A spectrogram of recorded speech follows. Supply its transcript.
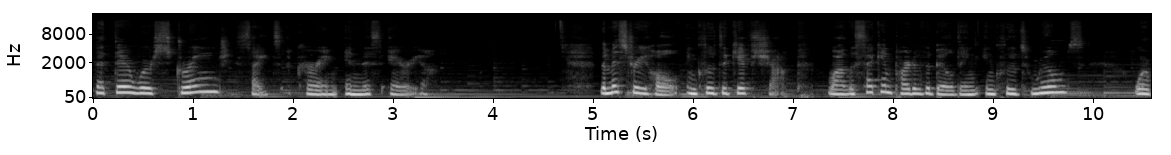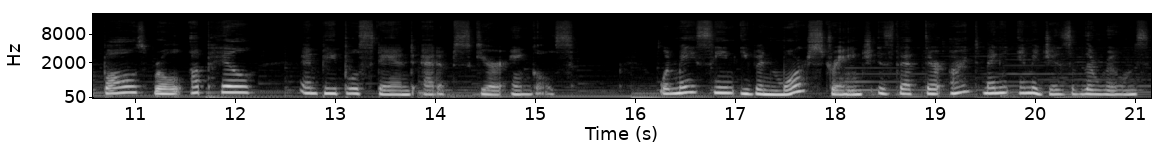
that there were strange sights occurring in this area. The mystery hole includes a gift shop, while the second part of the building includes rooms where balls roll uphill and people stand at obscure angles. What may seem even more strange is that there aren't many images of the rooms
